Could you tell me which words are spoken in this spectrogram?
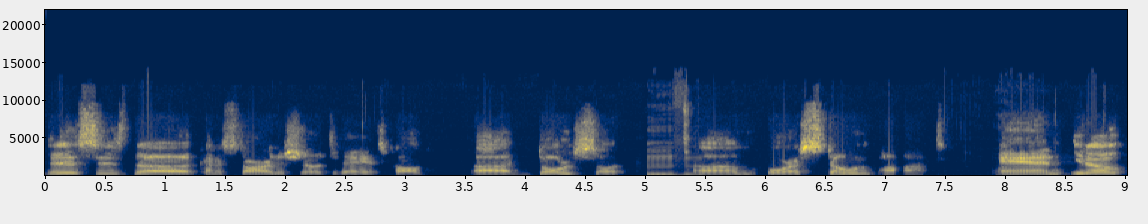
This is the kind of star of the show today. It's called uh, Dolsot, Mhm. um, or a stone pot. And you know,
